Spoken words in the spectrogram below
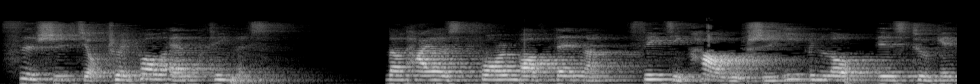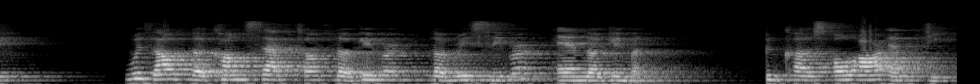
49 Triple Emptiness The highest form of Dana, 50 below, is to give Without the concept of the giver, the receiver, and the given. Because all are empty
